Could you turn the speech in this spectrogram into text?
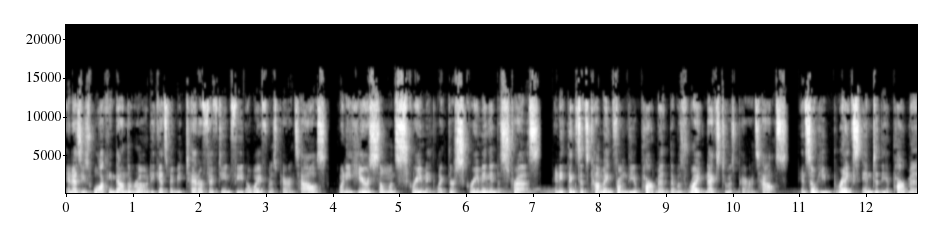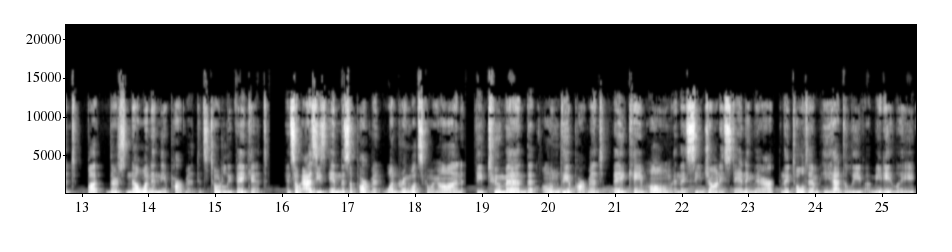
and as he's walking down the road, he gets maybe 10 or 15 feet away from his parents' house when he hears someone screaming, like they're screaming in distress. And he thinks it's coming from the apartment that was right next to his parents' house. And so he breaks into the apartment, but there's no one in the apartment. It's totally vacant. And so as he's in this apartment wondering what's going on, the two men that owned the apartment, they came home and they see Johnny standing there and they told him he had to leave immediately.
